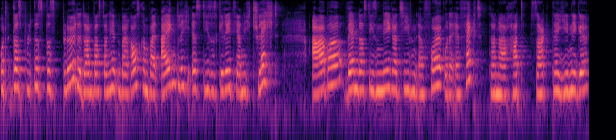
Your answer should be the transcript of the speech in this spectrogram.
Und das, das, das Blöde dann, was dann hinten bei rauskommt, weil eigentlich ist dieses Gerät ja nicht schlecht. Aber wenn das diesen negativen Erfolg oder Effekt danach hat, sagt derjenige,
